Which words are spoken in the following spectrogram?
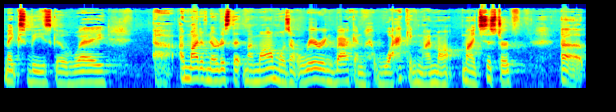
makes bees go away. Uh, I might have noticed that my mom wasn't rearing back and whacking my mom, my sister uh,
